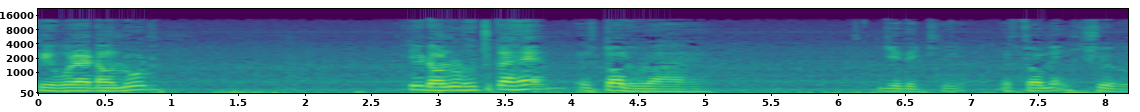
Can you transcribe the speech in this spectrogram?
तो हो रहा है डाउनलोड डाउनलोड हो चुका है इंस्टॉल हो रहा है। ये देखिए। इंस्टॉलिंग शुरू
